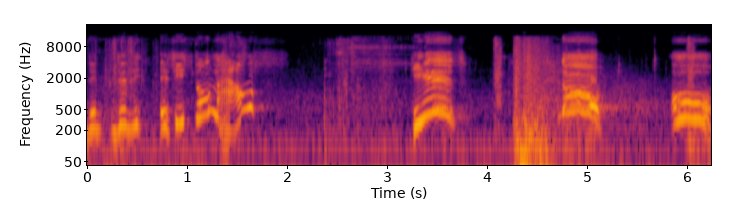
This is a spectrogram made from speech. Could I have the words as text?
Did did he, is he still in the house? He is. No. Oh.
